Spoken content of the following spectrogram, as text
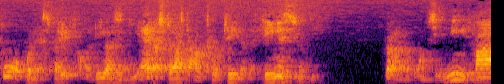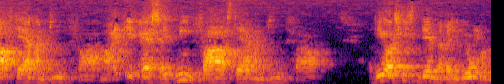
tror på deres forældre, og det er altså de allerstørste autoriteter, der findes, som de grund til. Min far er stærkere end din far. Nej, det passer ikke. Min far er stærkere end din far. Og det er også ligesom det med religionen.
